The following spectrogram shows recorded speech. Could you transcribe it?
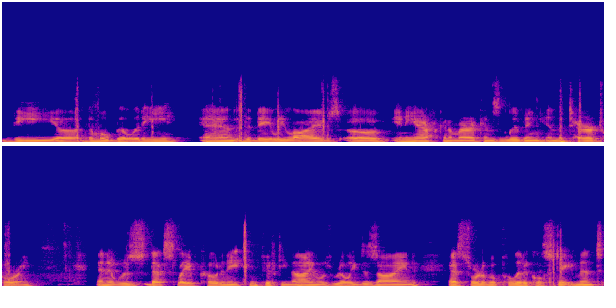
the uh, the mobility and the daily lives of any African Americans living in the territory. And it was that slave code in 1859 was really designed as sort of a political statement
